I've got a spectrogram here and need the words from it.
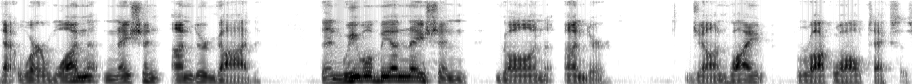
that we're one nation under God, then we will be a nation gone under. John White, Rockwall, Texas.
